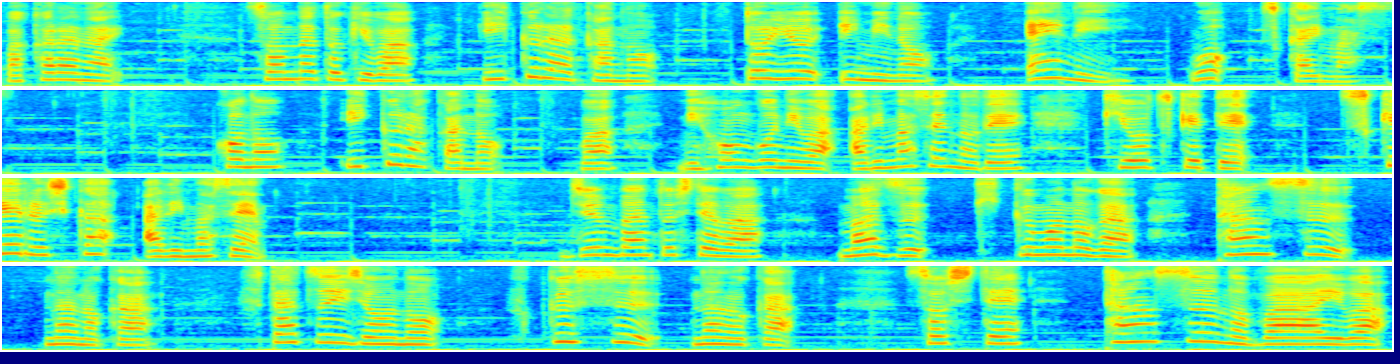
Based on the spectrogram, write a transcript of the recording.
わからない。そんな時はいくらかのという意味の any を使います。このいくらかのは日本語にはありませんので気をつけてつけるしかありません。順番としてはまず聞くものが単数なのか2つ以上の複数なのかそして単数の場合は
